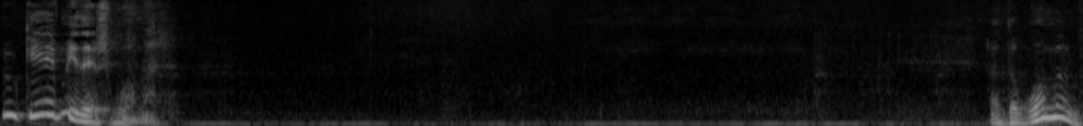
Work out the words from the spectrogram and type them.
Who gave me this woman? And the woman,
